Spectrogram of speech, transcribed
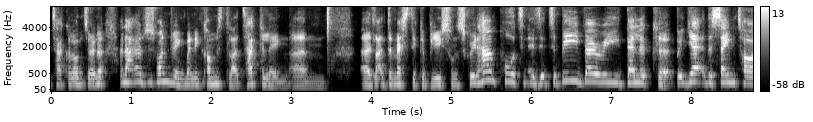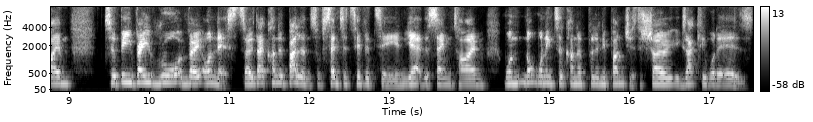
tackle onto. And, and I was just wondering when it comes to like tackling um, uh, like domestic abuse on screen, how important is it to be very delicate, but yet at the same time to be very raw and very honest? So that kind of balance of sensitivity and yet at the same time, one, not wanting to kind of pull any punches to show exactly what it is.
